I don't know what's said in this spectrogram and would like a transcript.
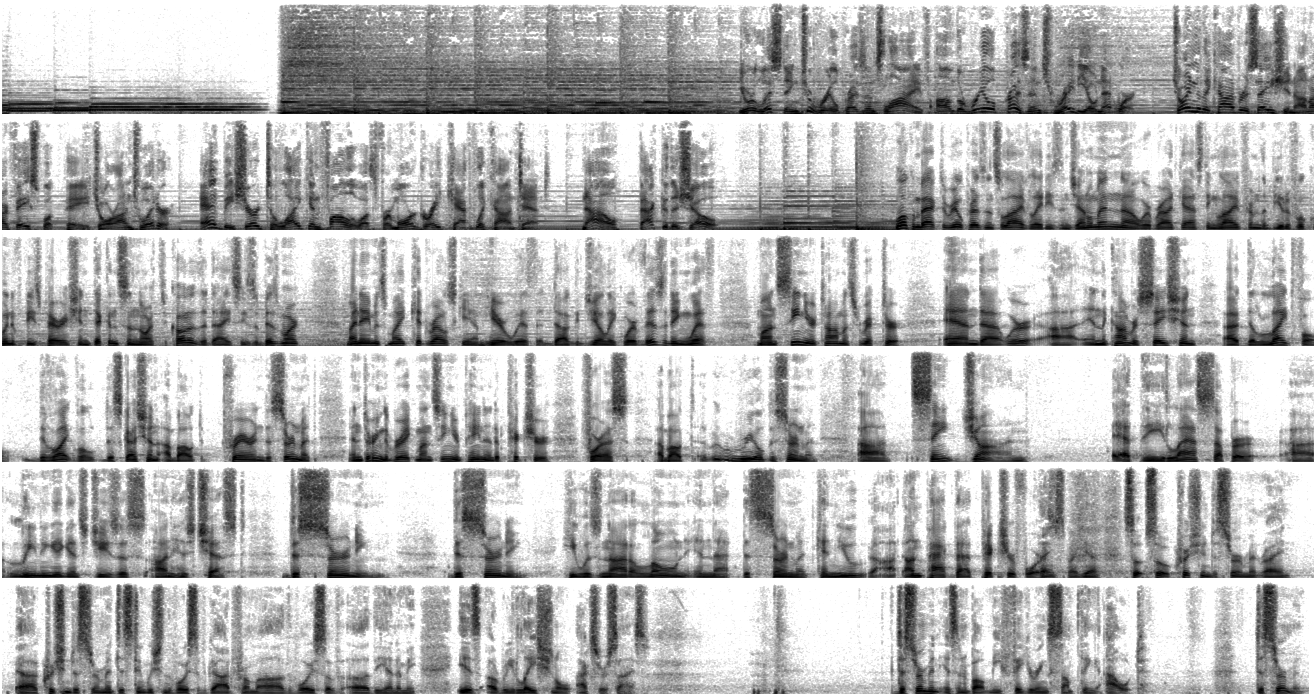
You're listening to Real Presence Live on the Real Presence Radio Network. Join in the conversation on our Facebook page or on Twitter. And be sure to like and follow us for more great Catholic content. Now, back to the show. Welcome back to Real Presence Live, ladies and gentlemen. Uh, we're broadcasting live from the beautiful Queen of Peace Parish in Dickinson, North Dakota, the Diocese of Bismarck. My name is Mike Kidrowski. I'm here with Doug Jillick. We're visiting with Monsignor Thomas Richter. And uh, we're uh, in the conversation, a delightful, delightful discussion about prayer and discernment. And during the break, Monsignor painted a picture for us about real discernment. Uh, St. John at the Last Supper, uh, leaning against Jesus on his chest, discerning, discerning. He was not alone in that discernment. Can you uh, unpack that picture for us? Thanks, Mike. Yeah. So, so Christian discernment, right? Uh, Christian discernment, distinguishing the voice of God from uh, the voice of uh, the enemy, is a relational exercise. Discernment isn't about me figuring something out. Discernment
